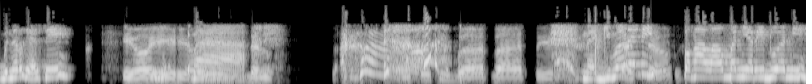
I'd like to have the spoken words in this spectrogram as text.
bener gak sih? Yoi, yoi. Nah, dan sih banget banget sih. Nah gimana Kacau. nih pengalamannya Ridwan nih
